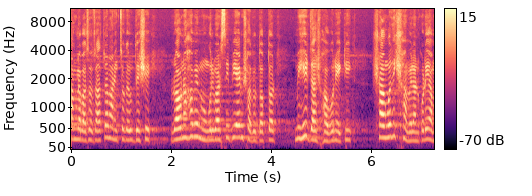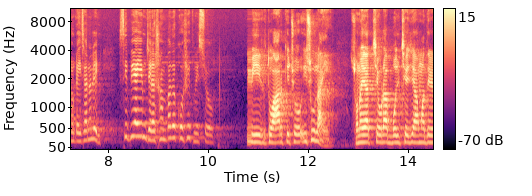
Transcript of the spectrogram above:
বাংলা বাঁচাও যাত্রা মানিকচকের উদ্দেশ্যে রওনা হবে মঙ্গলবার সিপিআইএম সদর দপ্তর। মিহির দাস ভবনে একটি সাংবাদিক সম্মেলন করে এমনটাই জানালেন সিপিআইএম জেলা সম্পাদক কৌশিক মিশ্র। দেবীর তো আর কিছু ইস্যু নাই। শোনা যাচ্ছে ওরা বলছে যে আমাদের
